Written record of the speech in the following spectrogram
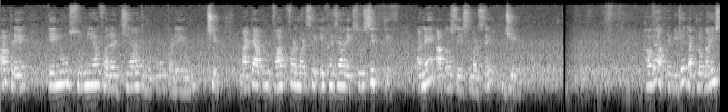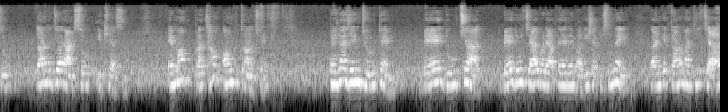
આપણે તેનું શૂન્ય ફરજિયાત મૂકવું પડે એવું છે. માટે આપણું ભાગફળ મળશે એક હજાર એકસો સિત્તેર અને આપણો શેષ મળશે જીરો. હવે આપણે બીજો દાખલો ગણીશું. ત્રણ હજાર આઠસો ઇઠ્યાસી એમાં પ્રથમ અંક ત્રણ છે. પહેલા જેમ જોયું તેમ બે દુ ચાર, બે દુ ચાર વડે આપણે એને ભાગી શકીશું નહીં. કારણ કે ત્રણમાંથી ચાર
